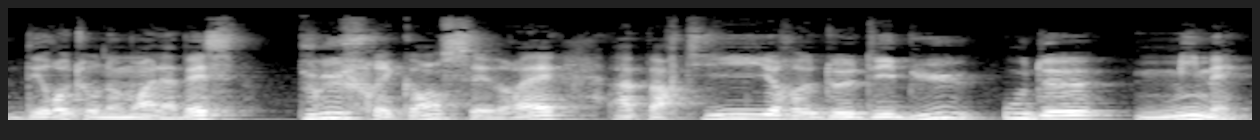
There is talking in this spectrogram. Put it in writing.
des retournements à la baisse plus fréquent, c'est vrai, à partir de début ou de mi-mai.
